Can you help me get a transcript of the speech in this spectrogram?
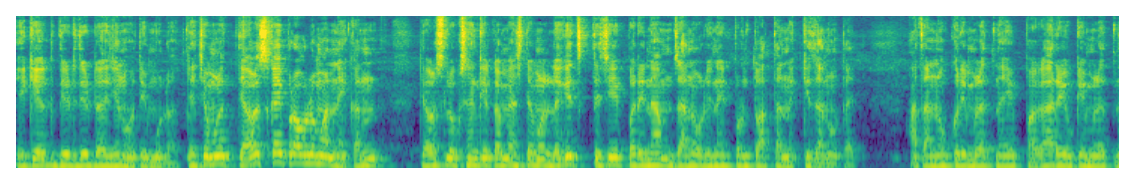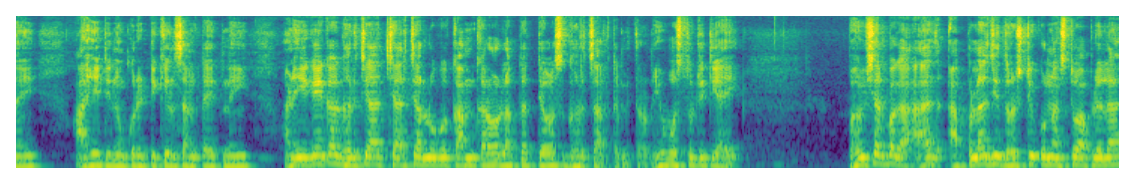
एक एक दीड दीड डझन होते मुलं. त्याच्यामुळे त्यावेळेस काही प्रॉब्लेम आला नाही. कारण त्यावेळेस लोकसंख्या कमी असल्यामुळे लगेच त्याचे परिणाम जाणवले नाहीत परंतु आता नक्की जाणवत आहेत आता नोकरी मिळत नाही पगार योग्य मिळत नाही आहे ती नोकरी टिकेल सांगता येत नाही. आणि एका एका घरचे आज चार चार लोक काम करावं लागतात त्यावेळेस घर चालतं मित्रांनो. ही वस्तुस्थिती आहे. भविष्यात बघा आज आपला जी दृष्टिकोन असतो आपल्याला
